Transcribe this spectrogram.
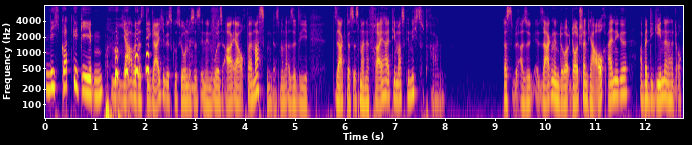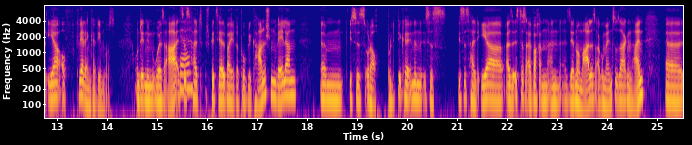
nicht Gott gegeben. Ja, aber das die gleiche Diskussion ist es in den USA ja auch bei Masken, dass man also die sagt, das ist meine Freiheit, die Maske nicht zu tragen. Das also sagen in Deu- Deutschland ja auch einige, aber die gehen dann halt auch eher auf Querdenker-Demos. Und in den USA ist Ja. es halt speziell bei republikanischen Wählern ähm, ist es oder auch PolitikerInnen ist es ist es halt eher, also ist das einfach ein, ein sehr normales Argument zu sagen, nein, äh,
